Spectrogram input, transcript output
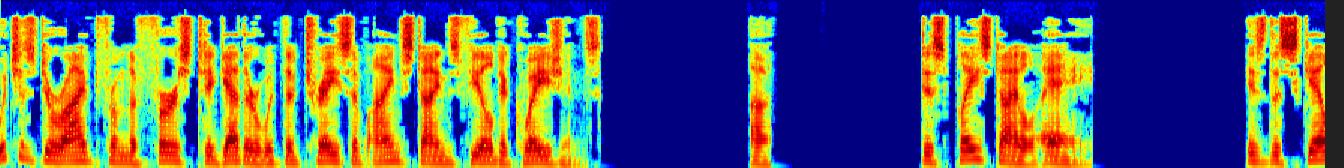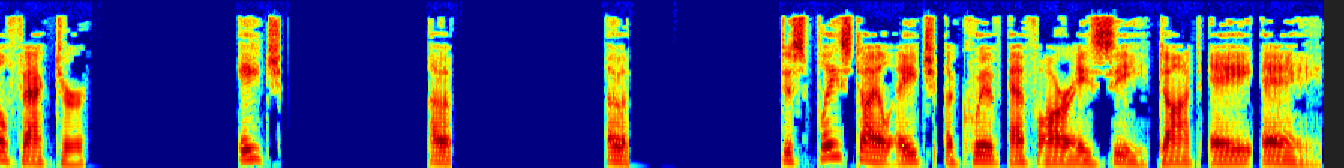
which is derived from the first together with the trace of Einstein's field equations. A display style a is the scale factor h a a display style h equiv frac dot a a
